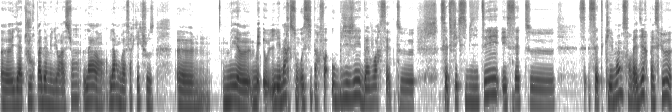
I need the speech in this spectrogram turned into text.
il n'y a toujours pas d'amélioration, là, là, on va faire quelque chose. mais, mais les marques sont aussi parfois obligées d'avoir cette, cette flexibilité et cette cette clémence, on va dire, parce que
